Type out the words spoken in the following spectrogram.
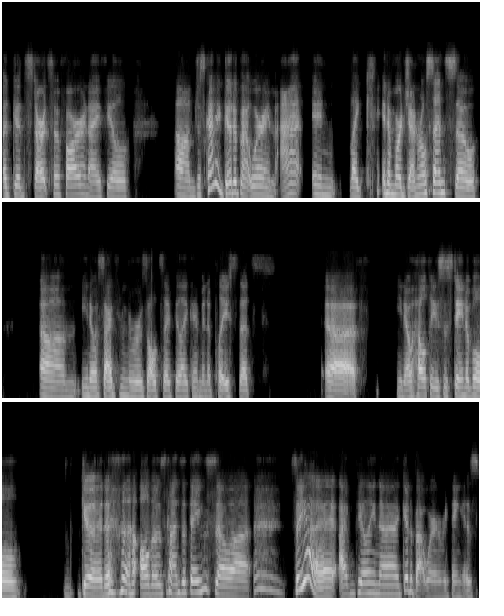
a good start so far and I feel um just kind of good about where I'm at in like in a more general sense. So um you know, aside from the results, I feel like I'm in a place that's uh, you know, healthy, sustainable, good, all those kinds of things. So, uh, so yeah, I, am feeling uh, good about where everything is.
